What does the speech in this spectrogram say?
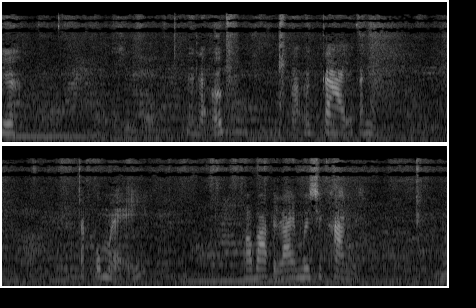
Here đây là ớt là ớt cay cả nhà. Chắc của Mỹ ba phải like Mexican Ừ.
